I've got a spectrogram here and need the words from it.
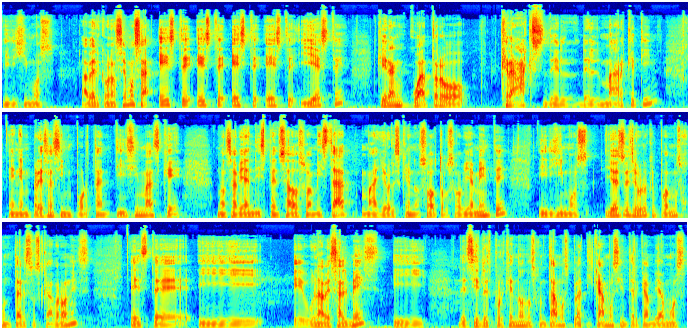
y dijimos, a ver, conocemos a este, este, este, este y este, que eran cuatro cracks del, del marketing en empresas importantísimas que nos habían dispensado su amistad, mayores que nosotros obviamente, y dijimos, yo estoy seguro que podemos juntar esos cabrones, este, y, una vez al mes y decirles por qué no nos juntamos, platicamos, intercambiamos,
